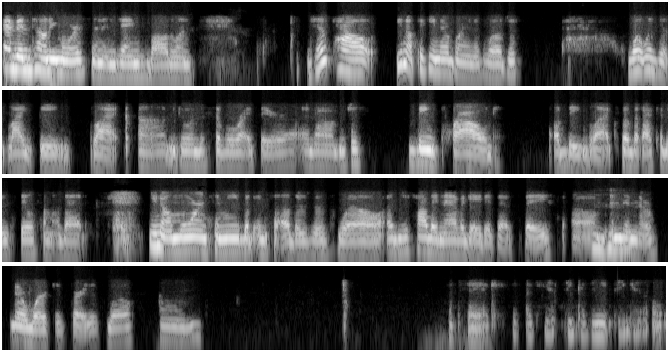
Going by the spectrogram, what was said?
and then Toni Morrison and James Baldwin. Just how, you know, picking their brain as well, just what was it like being black um, during the civil rights era and um, just being proud of being black so that I could instill some of that, you know, more into me, but into others as well, and just how they navigated that space. Um, Mhm. And then their their work is great as well. Um, let's say I can't, I can't think of anything else.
